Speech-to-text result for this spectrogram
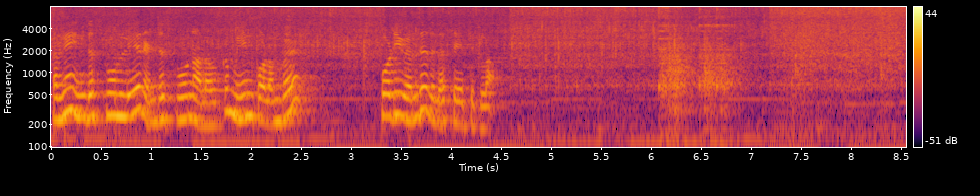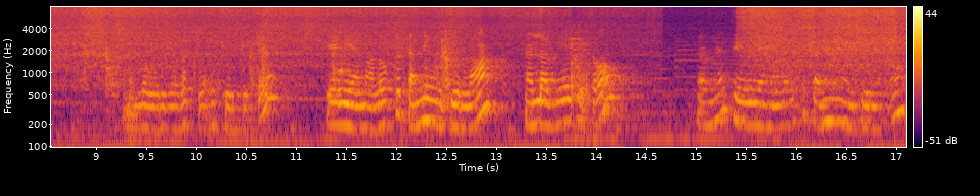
பாருங்க இந்த ஸ்பூன்லேயே ரெண்டு ஸ்பூன் அளவுக்கு மீன் குழம்பு பொடி வந்து இதில் சேர்த்துக்கலாம். நல்ல ஒரு வதக்கு வதக்கி விட்டுட்டு தேவையான அளவுக்கு தண்ணி ஊற்றிடலாம் நல்லா வேகட்டும். பாருங்க தேவையான அளவுக்கு தண்ணி ஊற்றிடலாம்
